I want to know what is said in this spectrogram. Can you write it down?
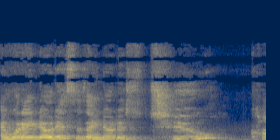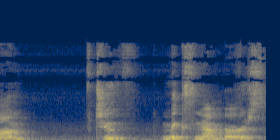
and what I notice is I notice two, com two mixed numbers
